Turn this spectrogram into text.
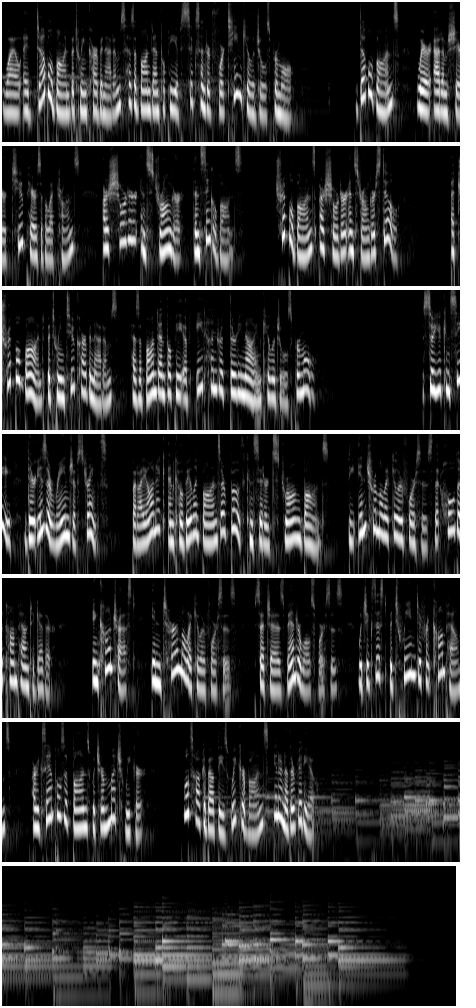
while a double bond between carbon atoms has a bond enthalpy of 614 kilojoules per mole. Double bonds, where atoms share two pairs of electrons, are shorter and stronger than single bonds. Triple bonds are shorter and stronger still. A triple bond between two carbon atoms has a bond enthalpy of 839 kilojoules per mole. So you can see there is a range of strengths But ionic and covalent bonds are both considered strong bonds, the intramolecular forces that hold a compound together. In contrast, intermolecular forces, such as van der Waals forces, which exist between different compounds, are examples of bonds which are much weaker. We'll talk about these weaker bonds in another video.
